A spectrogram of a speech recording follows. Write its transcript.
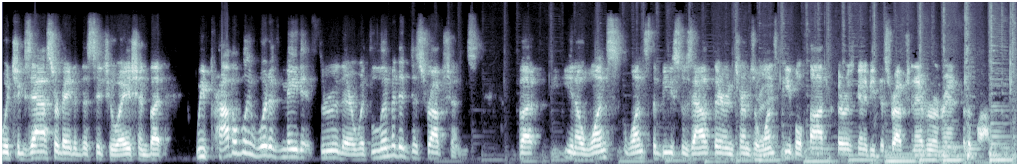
which exacerbated the situation. But we probably would have made it through there with limited disruptions. But you know, once once the beast was out there in terms of once people thought that there was going to be disruption, everyone ran for the bottom.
